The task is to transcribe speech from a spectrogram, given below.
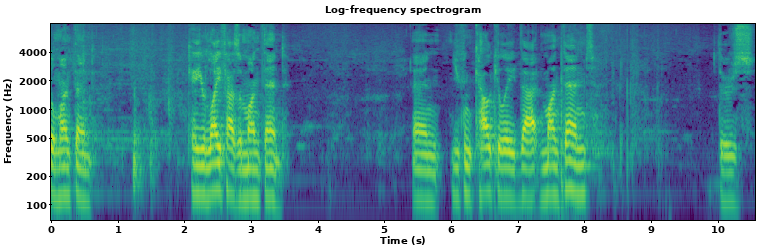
So month end. Okay, your life has a month end. And you can calculate that month end. There's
